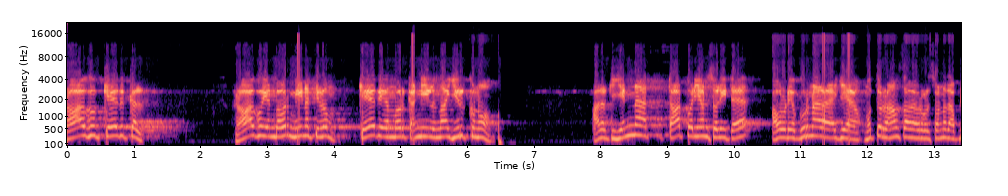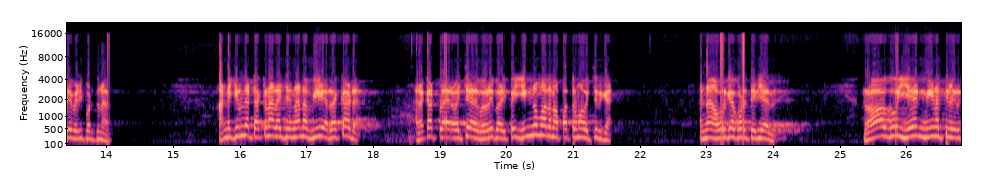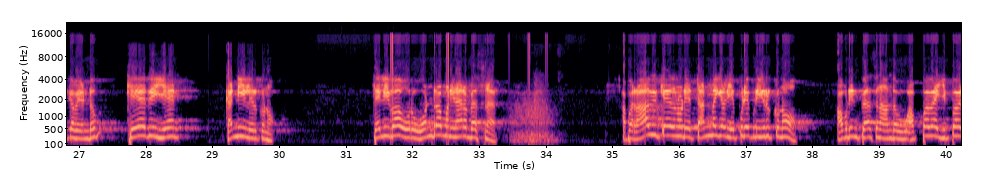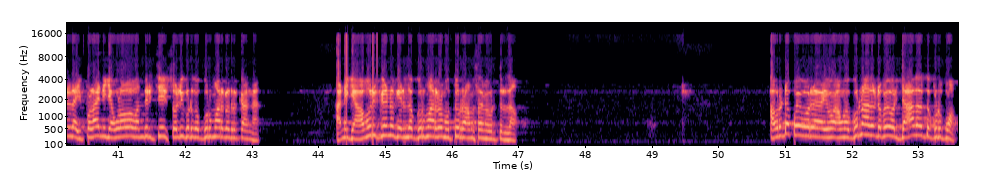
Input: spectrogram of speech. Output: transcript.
ராகு கேதுக்கள். ராகு என்பவர் மீனத்திலும் கேது என்பவர் கண்ணியிலும் தான் இருக்கணும். அதற்கு என்ன தாற்பயம்னு சொல்லிட்டு அவருடைய குருநாதர் ஆகிய முத்து ராமசாமி அவர்கள் சொன்னதை அப்படியே வெளிப்படுத்தினார். அன்னைக்கு இருந்த டெக்னாலஜி என்னன்னா ரெக்கார்டு. ரெக்கார்ட் பிளேயரை வச்சு அதை வெளிப்படுத்தி இன்னும் அதை நான் பத்திரமா வச்சிருக்கேன். என்ன அவருக்கே கூட தெரியாது. ராகு ஏன் மீனத்தில் இருக்க வேண்டும்? கேது ஏன் கன்னியில் இருக்கணும்? தெளிவா ஒரு ஒன்றரை மணி நேரம் பேசினார். அப்ப ராகு கேதனுடைய தன்மைகள் எப்படி எப்படி இருக்கணும்? அப்படின்னு பேசின அந்த அப்பவே இப்ப இல்ல இப்பெல்லாம் இன்னைக்கு எவ்வளவோ வந்துருச்சு சொல்லிக் கொடுக்க குருமார்கள் இருக்காங்க. அன்னைக்கு அவருக்குன்னு இருந்த குருமார்கள் முத்தூர் ராமசாமி ஒருத்தர் தான். அவர்கிட்ட போய் ஒரு அவங்க குருநாதர்கிட்ட போய் ஒரு ஜாதகத்தை கொடுப்போம்.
